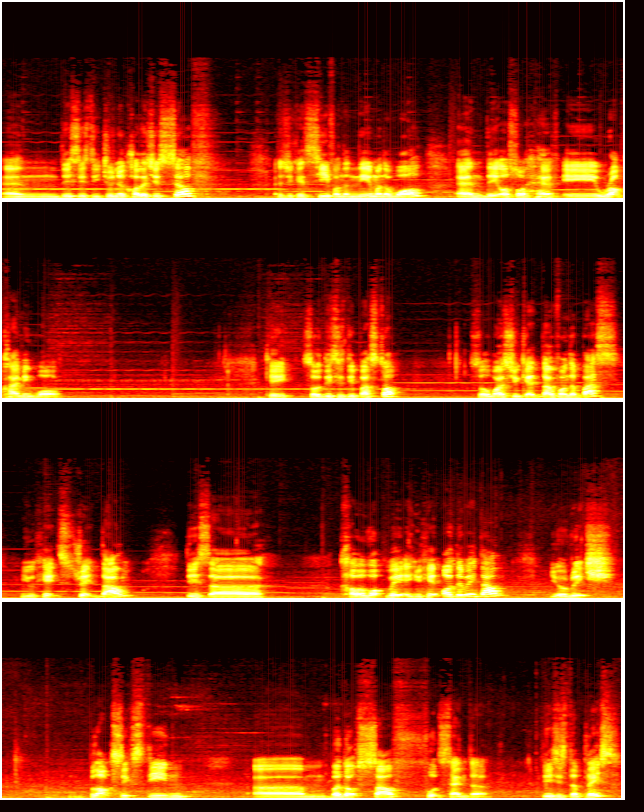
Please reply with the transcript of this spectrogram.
and this is the junior college itself, as you can see from the name on the wall, and they also have a rock climbing wall. Okay, so this is the bus stop. So once you get down from the bus, you head straight down this uh, cover walkway and you head all the way down, you'll reach block 16 um, Bedok South Food Center. This is the place.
